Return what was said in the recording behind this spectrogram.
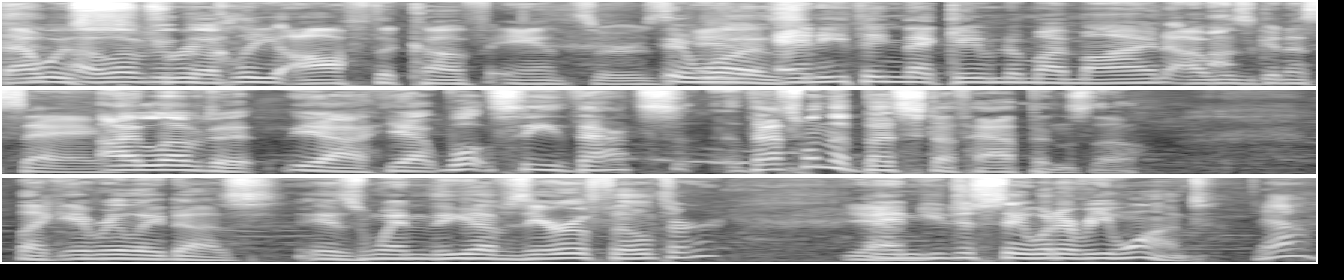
That was I loved it, though. strictly off the cuff answers. It And was. anything that came to my mind. I was gonna say. I loved it. Yeah, yeah. Well, see, that's that's when the best stuff happens, though. Like it really does. Is when you have zero filter, Yeah. and you just say whatever you want. Yeah.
